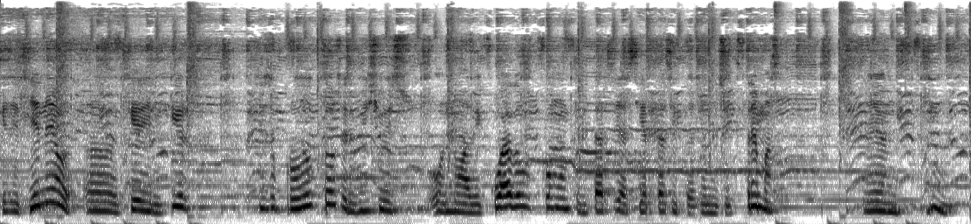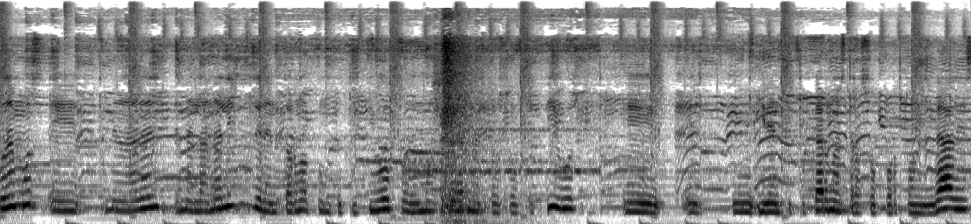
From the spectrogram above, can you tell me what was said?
que se tiene que dirigir, si su producto o servicio es o no adecuado, cómo enfrentarse a ciertas situaciones extremas. Em, podemos, eh, en, el, análisis del entorno competitivo, podemos ver nuestros objetivos, eh, este, identificar nuestras oportunidades,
